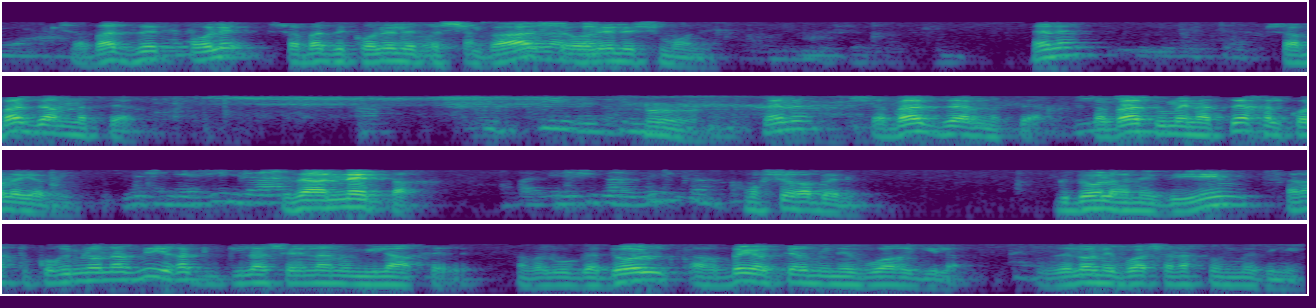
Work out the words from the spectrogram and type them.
זה שבת זה כולל את השבעה שעולה לשמונה. בסדר? שבת זה המנצח. בסדר? שבת זה המנצח. שבת הוא מנצח על כל הימים. זה הנצח, משה רבנו. גדול הנביאים, אנחנו קוראים לו נביא רק בגלל שאין לנו מילה אחרת, אבל הוא גדול הרבה יותר מנבואה רגילה. זה לא נבואה שאנחנו מבינים.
